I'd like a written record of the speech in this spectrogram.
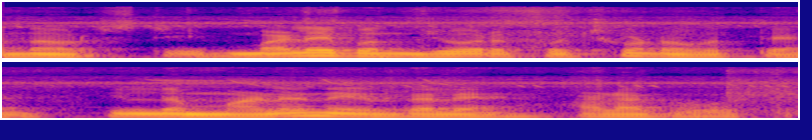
ಅನಾವೃಷ್ಟಿ, ಮಳೆ ಬಂದು ಜೋರಕ್ಕೆ ಕೊಚ್ಕೊಂಡು ಹೋಗುತ್ತೆ ಇಲ್ಲ ಮಳೆನೇ ಇಲ್ದಲೇ ಹಾಳಾಗೋಗುತ್ತೆ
